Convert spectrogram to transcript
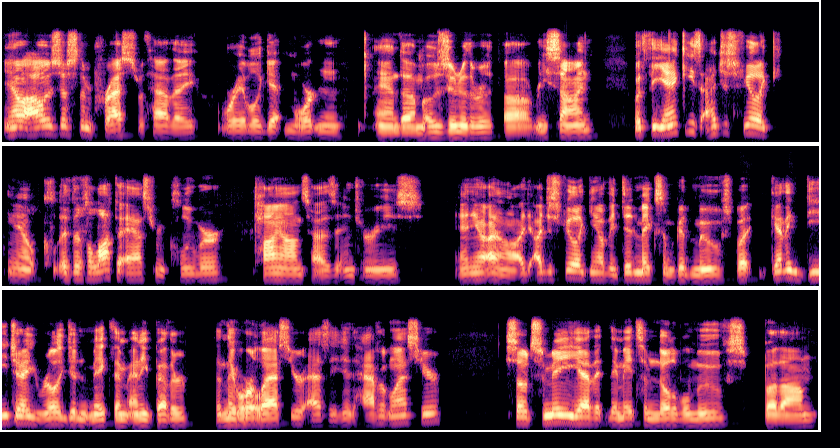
You know, I was just impressed with how they were able to get Morton and um, Ozuna to uh, re-sign. With the Yankees, I just feel like you know there's a lot to ask from Kluber. Taillon's has injuries. And you know, I don't know. I, I just feel like you know they did make some good moves, but getting DJ really didn't make them any better than they were last year, as they did have him last year. So to me, yeah, they, they made some notable moves, but um,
